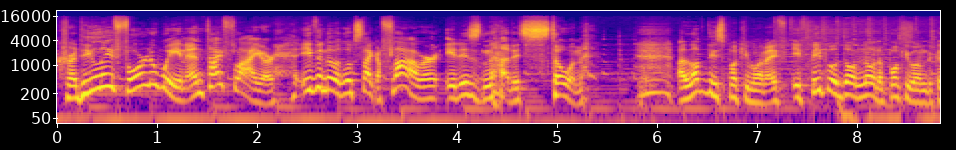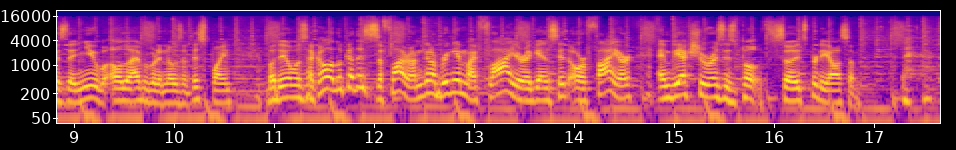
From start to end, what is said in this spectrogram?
Cradily for the win, anti-flyer. Even though it looks like a flower, it is not, it's stone. I love these Pokemon. If, if people don't know the Pokemon because they knew, although everybody knows at this point, but they always like, oh, look at this, it's a flyer. I'm gonna bring in my flyer against it, or fire, and we actually resist both. So it's pretty awesome.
